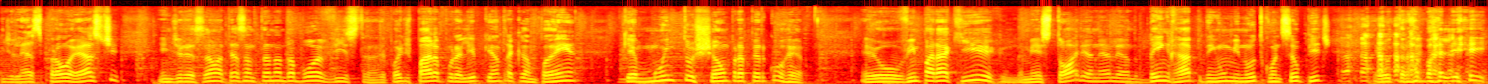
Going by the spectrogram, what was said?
de leste para oeste, em direção até Santana da Boa Vista. Depois a gente para por ali porque entra a campanha, que é muito chão para percorrer. Eu vim parar aqui, na minha história, né, Leandro? Bem rápido, em um minuto, aconteceu o pitch. Eu trabalhei,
